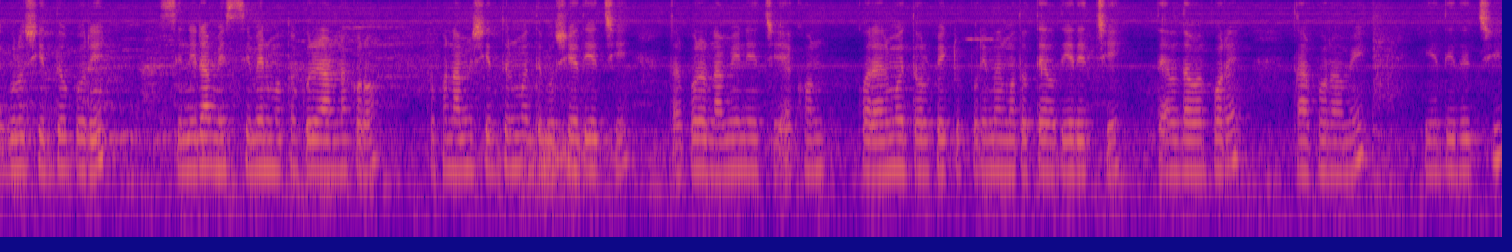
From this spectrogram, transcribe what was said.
এগুলো সিদ্ধ করে নিরামিষ সিমের মতো করে রান্না করো। তখন আমি সিদ্ধর মধ্যে বসিয়ে দিয়েছি, তারপরে নামিয়ে নিয়েছি। এখন কড়াইয়ের মধ্যে অল্প একটু পরিমাণ মতো তেল দিয়ে দিচ্ছি। তেল দেওয়ার পরে তারপর আমি ইয়ে দিয়ে দিচ্ছি,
